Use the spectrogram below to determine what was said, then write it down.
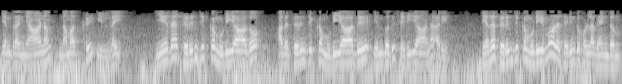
என்ற ஞானம் நமக்கு இல்லை. எதை தெரிஞ்சுக்க முடியாதோ அதை தெரிஞ்சுக்க முடியாது என்பது சரியான அறிவு. எதை தெரிஞ்சுக்க முடியுமோ அதை தெரிந்து கொள்ள வேண்டும்.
